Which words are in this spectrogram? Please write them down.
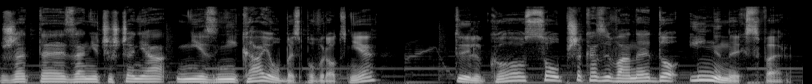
że te zanieczyszczenia nie znikają bezpowrotnie, tylko są przekazywane do innych sfer.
